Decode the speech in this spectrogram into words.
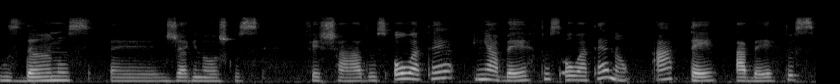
os danos, é, os diagnósticos fechados, ou até em abertos, ou até não, até abertos,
